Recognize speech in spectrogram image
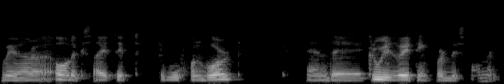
we are all excited to move on board, and the crew is waiting for this moment.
